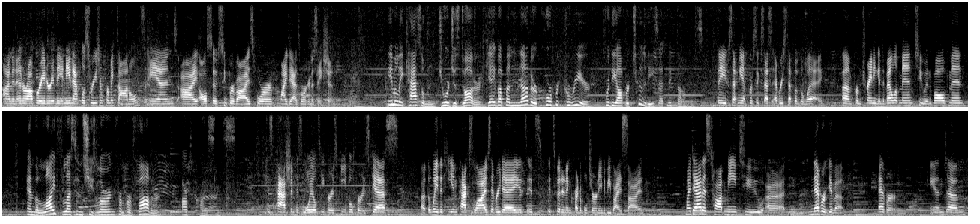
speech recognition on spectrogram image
I'm an owner operator in the Indianapolis region for McDonald's, and I also supervise for my dad's organization. Emily Castleman, George's daughter, gave up another corporate career for the opportunities at McDonald's. They've set me up for success every step of the way, um, from training and development to involvement. And the life lessons she's learned from her father are priceless. His passion, his loyalty for his people, for his guests, uh, the way that he impacts lives every day, it's, it's, it's been an incredible journey to be by his side. My dad has taught me to uh, never give up, ever, and um,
